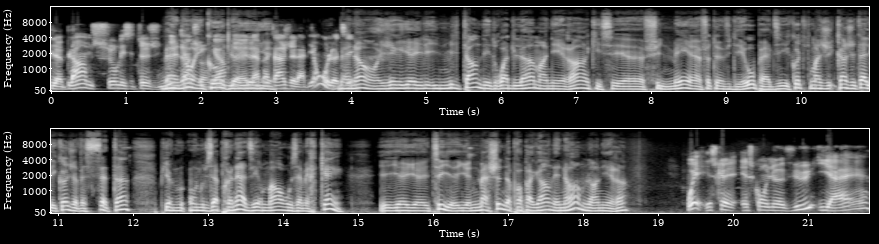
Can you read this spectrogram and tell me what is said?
le blâme sur les États-Unis ben quand non, écoute, l'abattage de l'avion. Là, ben non, il y, a une militante des droits de l'homme en Iran qui s'est euh, filmée, a fait une vidéo, puis a dit, écoute, quand j'étais à l'école, j'avais 7 ans, puis on, nous apprenait à dire mort aux Américains. Il y, a, il y a une machine de propagande énorme là, en Iran. Oui, est-ce que est-ce qu'on a vu hier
